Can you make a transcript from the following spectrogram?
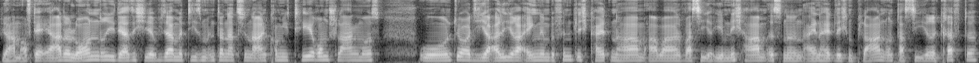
Wir haben auf der Erde Laundry, der sich hier wieder mit diesem internationalen Komitee rumschlagen muss. Und ja, die hier alle ihre eigenen Befindlichkeiten haben, aber was sie eben nicht haben, ist einen einheitlichen Plan und dass sie ihre Kräfte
